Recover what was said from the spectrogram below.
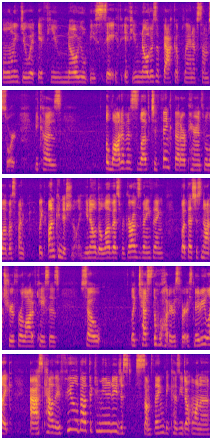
only do it if you know you'll be safe, if you know there's a backup plan of some sort, because a lot of us love to think that our parents will love us un- like unconditionally. You know, they'll love us regardless of anything, but that's just not true for a lot of cases. So, like test the waters first. Maybe like ask how they feel about the community, just something because you don't want to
